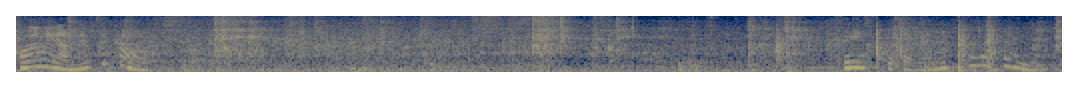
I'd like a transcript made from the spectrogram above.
こういうのやめてよ。フェイスとかやめてくださいよ。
